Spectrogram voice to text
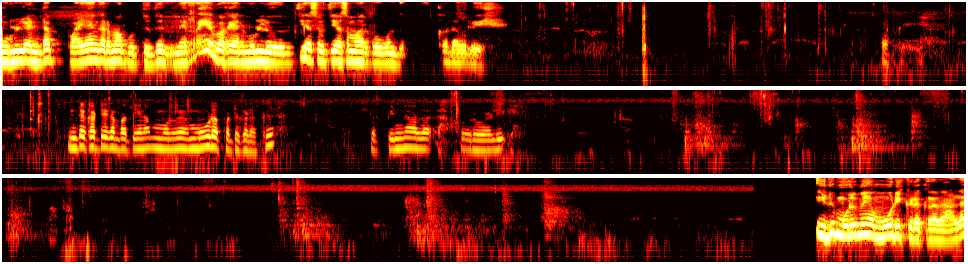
முள்ளெண்டா பயங்கரமாக குத்துது. நிறைய வகையான முள் வித்தியாச வித்தியாசமாக இருக்கும் உண்டு கடவுளே. ஓகே. இந்த கட்டிடம் பார்த்தீங்கன்னா முழு மூடப்பட்டு கிடக்கு. ஸோ பின்னால் ஒரு வழி. இது முழுமையாக மூடி கிடக்கிறதால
